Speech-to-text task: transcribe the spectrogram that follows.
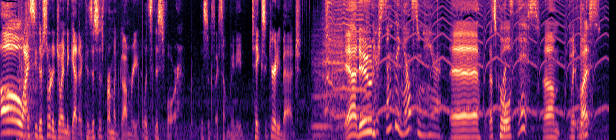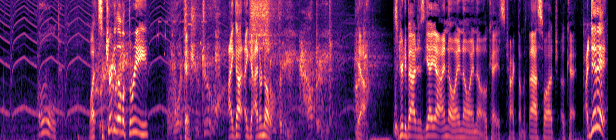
Oh, I see. They're sort of joined together because this is for Montgomery. What's this for? This looks like something we need. Take security badge. Yeah, dude. There's something else in here. Uh, that's cool. What's this? Um, wait, what? Old. What? Security level three. What Okay. did you do? I got. I got. I don't know. Something happened. Yeah. Security badges. Yeah, yeah. I know. I know. I know. Okay, it's tracked on the Faz-Watch. Okay, I did it.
